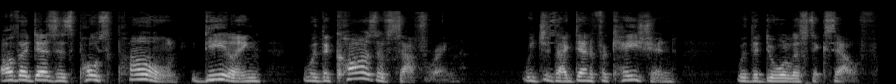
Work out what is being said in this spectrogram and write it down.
All that does is postpone dealing with the cause of suffering, which is identification with the dualistic self.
